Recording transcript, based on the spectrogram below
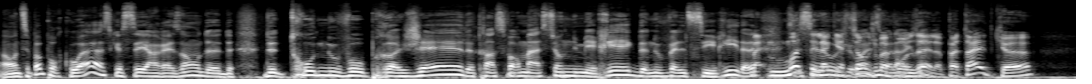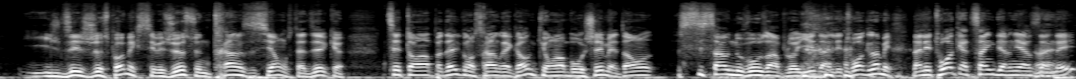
On ne sait pas pourquoi. Est-ce que c'est en raison de, de, de trop de nouveaux projets, de transformation numérique, de nouvelles séries? de- Ben, moi, c'est la question ouais, que je me posais. Peut-être que ils disent juste pas, mais que c'est juste une transition. C'est-à-dire que, tu sais, peut-être qu'on se rendrait compte qu'ils ont embauché, mettons, 600 nouveaux employés dans les trois, non, mais dans les trois, quatre, cinq dernières Ouais. années,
